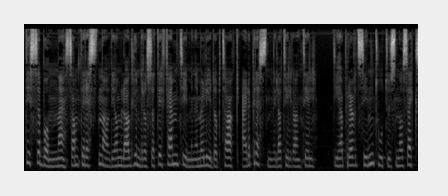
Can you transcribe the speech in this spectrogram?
Disse båndene, samt resten av de om lag 175 timene med lydopptak, er det pressen vil ha tilgang til. De har prøvd siden 2006.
